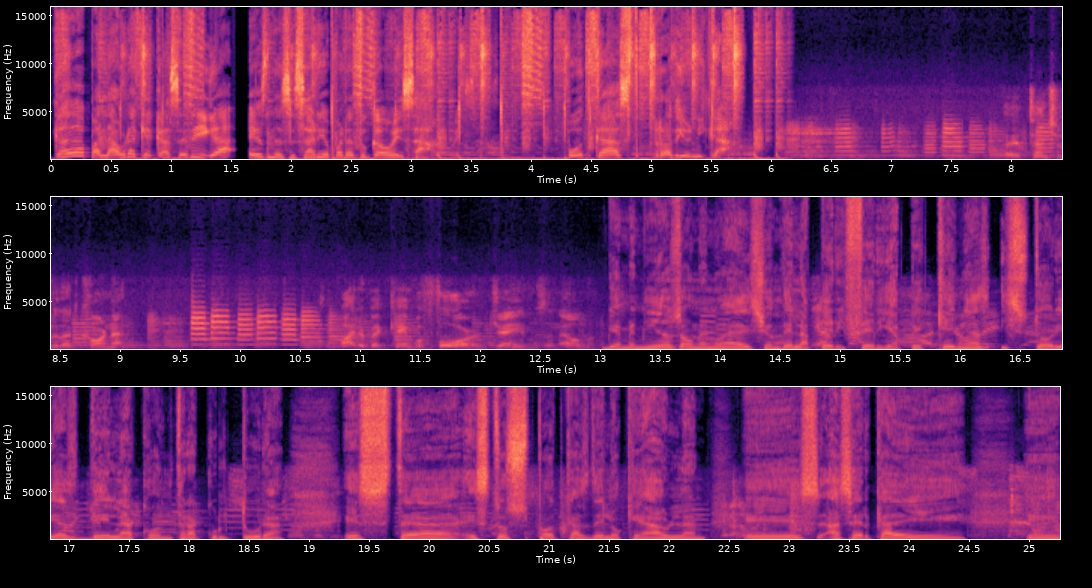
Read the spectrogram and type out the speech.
Cada palabra que acá se diga es necesaria para tu cabeza. Podcast Radiónica. Pay attention to that cornet. Bienvenidos a una nueva edición de La Periferia, pequeñas historias de la contracultura. Este, estos podcasts de lo que hablan es acerca de eh,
